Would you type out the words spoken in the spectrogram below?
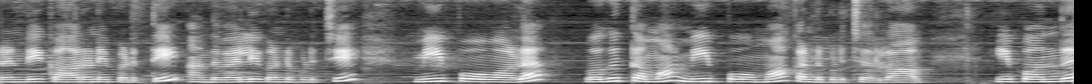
ரெண்டையும் காரணிப்படுத்தி அந்த வேல்யூ கண்டுபிடிச்சி மீ போவால் வகுத்தமாக மீ போமா கண்டுபிடிச்சிடலாம் இப்போ வந்து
